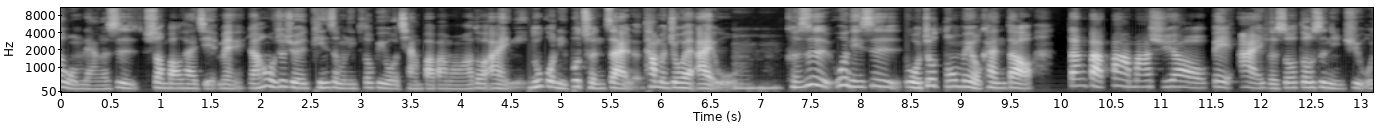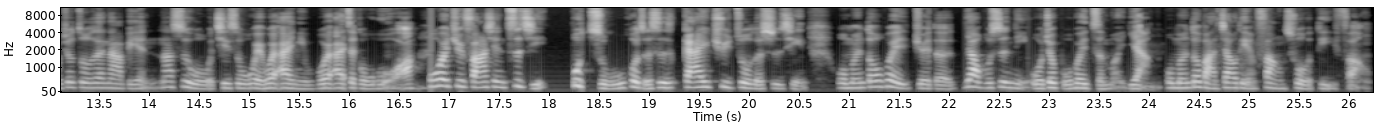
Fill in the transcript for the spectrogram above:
那我们两个是双胞胎姐妹，然后我就觉得凭什么你都比我强，爸爸妈妈都爱你。如果你不存在了，他们就会爱我。嗯，可是问题是，我就都没有看到。当爸爸妈需要被爱的时候，都是你去，我就坐在那边。那是我，其实我也会爱你，我不会爱这个我啊，不会去发现自己不足或者是该去做的事情。我们都会觉得，要不是你，我就不会怎么样。我们都把焦点放错地方。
